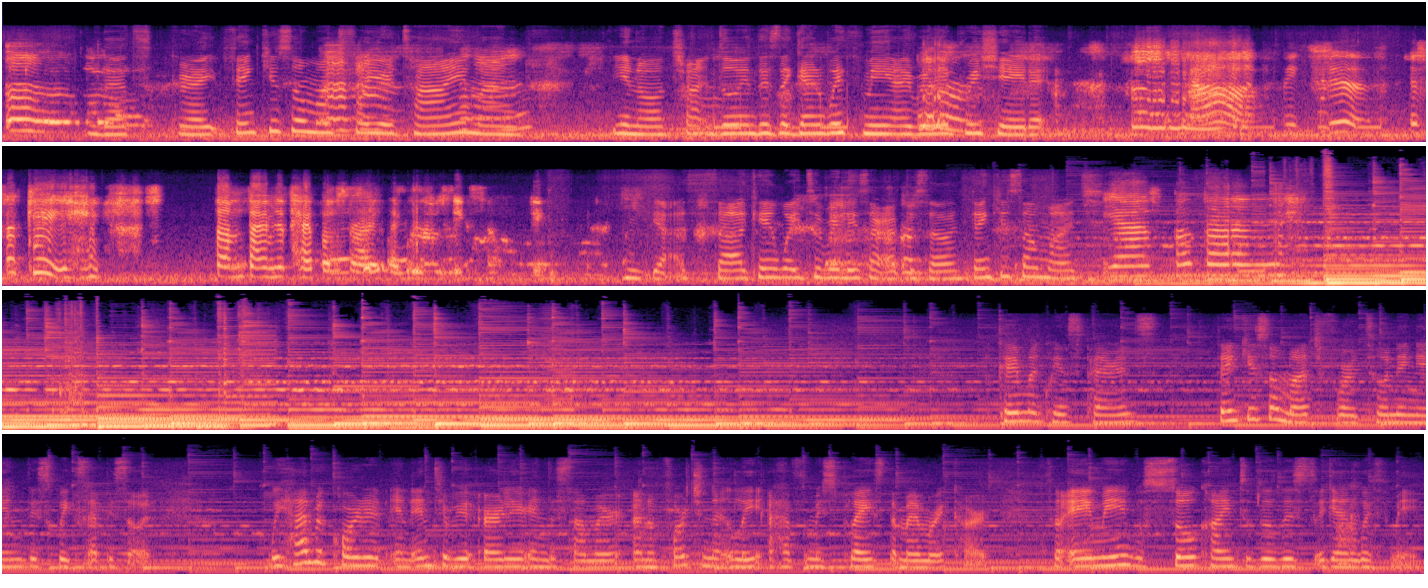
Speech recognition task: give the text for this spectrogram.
That's great. Thank you so much for your uh-huh. time and uh-huh. you know try, doing this again with me. I really uh-huh. appreciate it. Yeah, me too. It's okay. Sometimes it happens, right? Like losing something. Yes. So I can't wait to release our episode. Thank you so much. Yes, bye bye. Okay, my Queen's parents, thank you so much for tuning in this week's episode. We had recorded an interview earlier in the summer, and unfortunately, I have misplaced the memory card. So, Amy was so kind to do this again with me.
